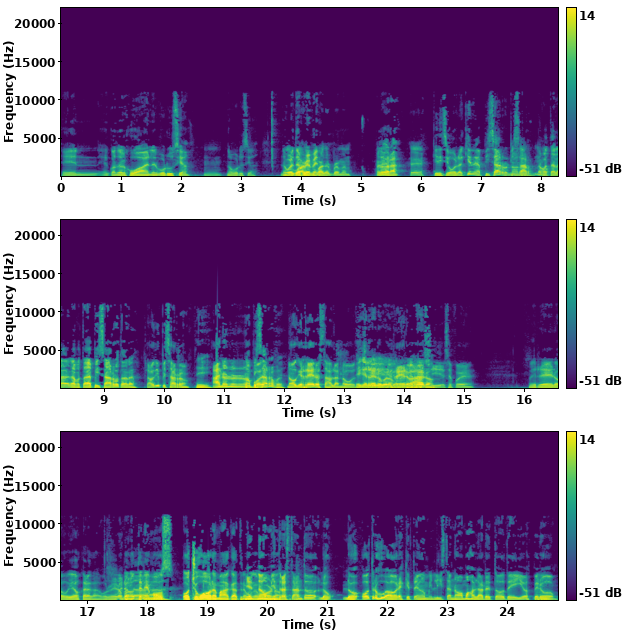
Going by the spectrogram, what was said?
en, en cuando él jugaba en el Borussia? No Borussia. No, Werder Bremen. Werder Bremen. ¿Otra verdad? Sí. ¿Quién hizo bola? ¿Quién era? Pizarro. No, Pizarro, no. La, no. patada, la patada de Pizarro, ¿otra verdad? Claudio Pizarro. Sí. Ah, no, no, no. No, vos- Pizarro fue. No, Guerrero estás hablando vos. Es Guerrero, Sí, pero Guerrero. Guerrero. Ah, sí, ese fue. Guerrero, voy a buscar acá. Guerrero Bueno, tenemos ocho jugadores más acá. Tenemos Mien- no, mientras tanto, lo- los otros jugadores que tengo en mi lista, no vamos a hablar de todos de ellos, pero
